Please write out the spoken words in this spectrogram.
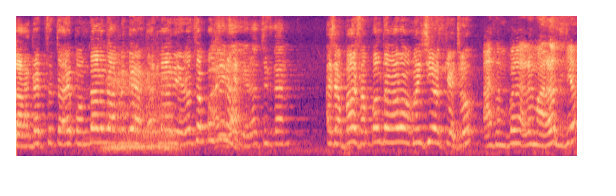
લાગત છે તારે પમદાડો તો આપણે બે હંગાત લાવી એનો સંપલ છે ને? એનો છે તાન. આ સંભાળ સંપલ તમારો અમનસિંહ જ જો આ સંપલ અરે મારો જ કેમ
